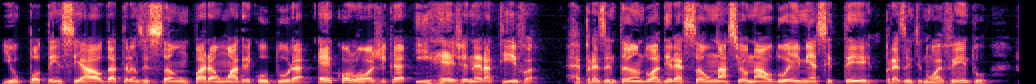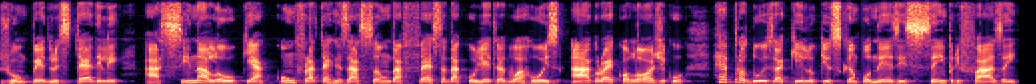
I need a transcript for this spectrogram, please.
e o potencial da transição para uma agricultura ecológica e regenerativa. Representando a direção nacional do MST, presente no evento, João Pedro Stedley assinalou que a confraternização da festa da colheita do arroz agroecológico reproduz aquilo que os camponeses sempre fazem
